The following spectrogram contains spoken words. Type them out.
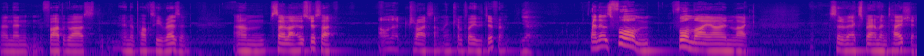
and then fiberglass and epoxy resin. Um, so like it was just like I want to try something completely different, Yeah. and it was for for my own like sort of experimentation.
